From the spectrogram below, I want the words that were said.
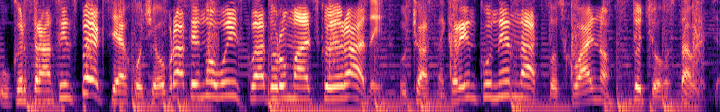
Укртрансінспекція хоче обрати новий склад громадської ради. Учасники ринку не надто схвально до цього ставляться.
